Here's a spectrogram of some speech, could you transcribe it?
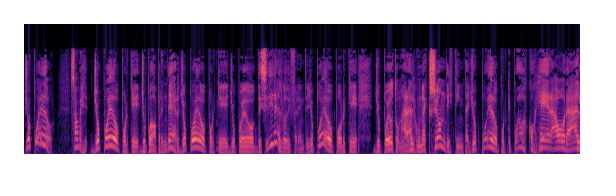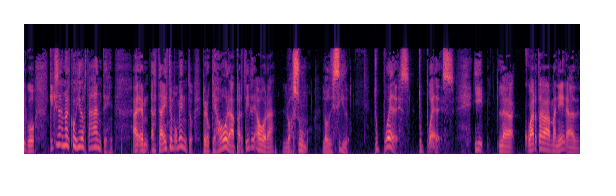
Yo puedo. ¿Sabes? Yo puedo porque yo puedo aprender, yo puedo porque yo puedo decidir algo diferente, yo puedo porque yo puedo tomar alguna acción distinta, yo puedo porque puedo escoger ahora algo que quizás no he escogido hasta antes, em, hasta este momento, pero que ahora, a partir de ahora, lo asumo, lo decido. Tú puedes, tú puedes. Y la cuarta manera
